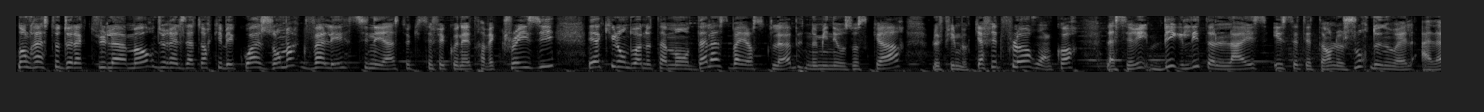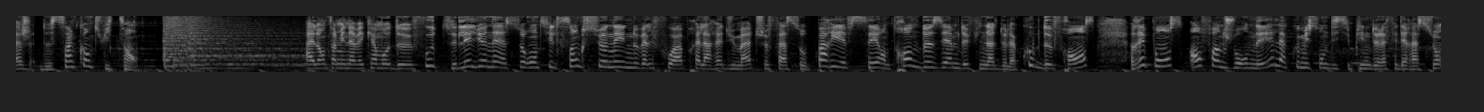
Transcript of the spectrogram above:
Dans le reste de l'actu, la mort du réalisateur québécois Jean-Marc Vallée, cinéaste qui s'est fait connaître avec Crazy et à qui l'on doit notamment Dallas Buyers Club, nominé aux Oscars, le film Café de Flore ou encore la série Big Little Lies. Il s'est éteint le jour de Noël à l'âge de 58 ans. Allez, on termine avec un mot de foot. Les Lyonnais seront-ils sanctionnés une nouvelle fois après l'arrêt du match face au Paris FC en 32e de finale de la Coupe de France? Réponse en fin de journée. La commission de discipline de la fédération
